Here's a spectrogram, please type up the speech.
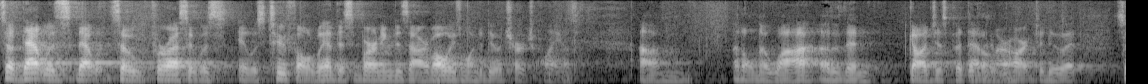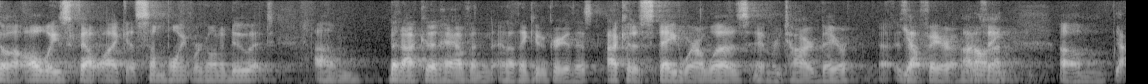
so that was, that was, so for us, it was, it was twofold. We had this burning desire. I've always wanted to do a church plant. Um, I don't know why, other than God just put that on our heart to do it. So I always felt like at some point we're going to do it. Um, but I could have, and, and I think you'd agree with this, I could have stayed where I was and retired there. Uh, Yeah. that fair? I mean, I I don't- think, um, Yeah.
